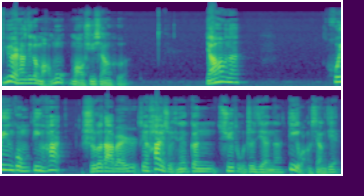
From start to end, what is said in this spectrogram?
月上这个卯木卯戌相合，然后呢，婚姻宫丁亥十个大败日，这亥水呢跟戌土之间呢地网相见，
